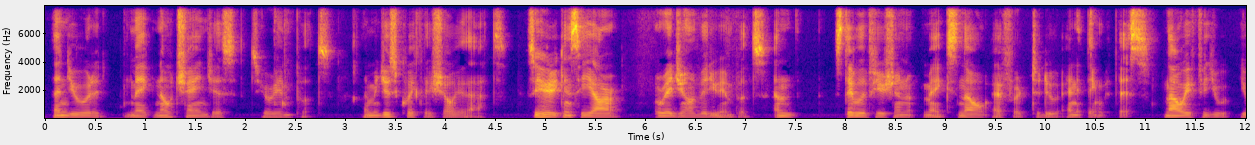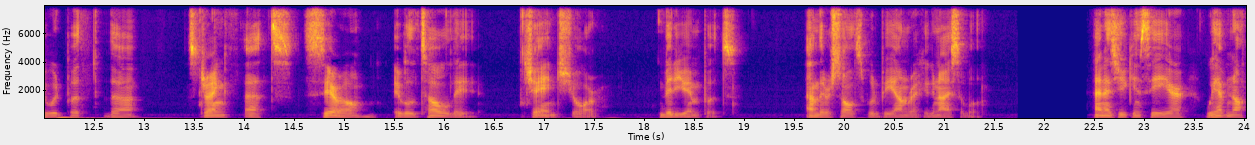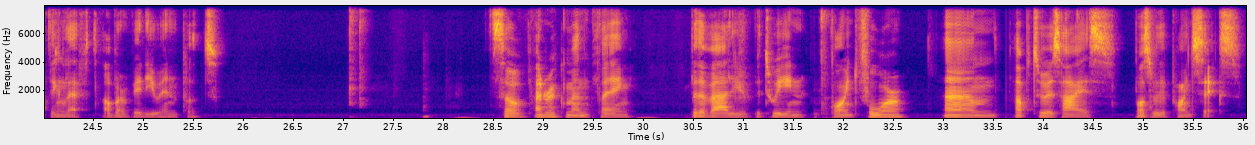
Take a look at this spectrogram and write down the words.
then you would make no changes to your inputs. Let me just quickly show you that. So here you can see our original video inputs and Stable Diffusion makes no effort to do anything with this. Now if you, you would put the strength at zero, it will totally change your video inputs and the results would be unrecognizable. And as you can see here, we have nothing left of our video input. So I'd recommend playing with a value between 0.4 and up to as high as possibly 0.6.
